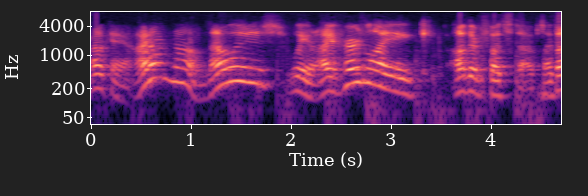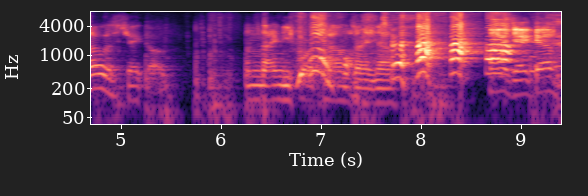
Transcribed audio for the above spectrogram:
Okay, I don't know. That was weird. I heard like other footsteps. I thought it was Jacob. I'm 94 pounds right now. Hi, Jacob.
